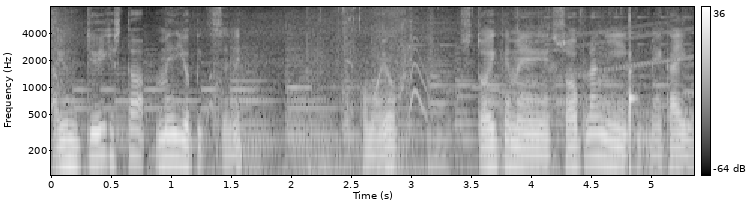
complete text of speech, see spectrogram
Hay un tío ahí que está medio pixel, ¿eh? Como yo. Estoy que me soplan y me caigo.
